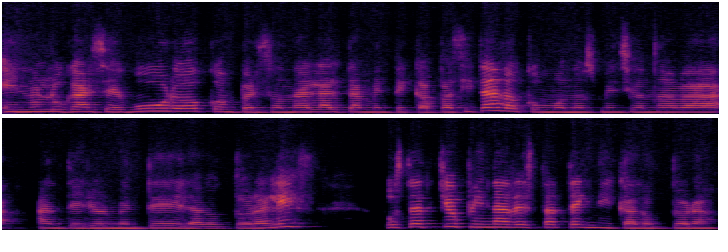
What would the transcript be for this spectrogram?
en un lugar seguro, con personal altamente capacitado, como nos mencionaba anteriormente la doctora Liz. ¿Usted qué opina de esta técnica, doctora?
